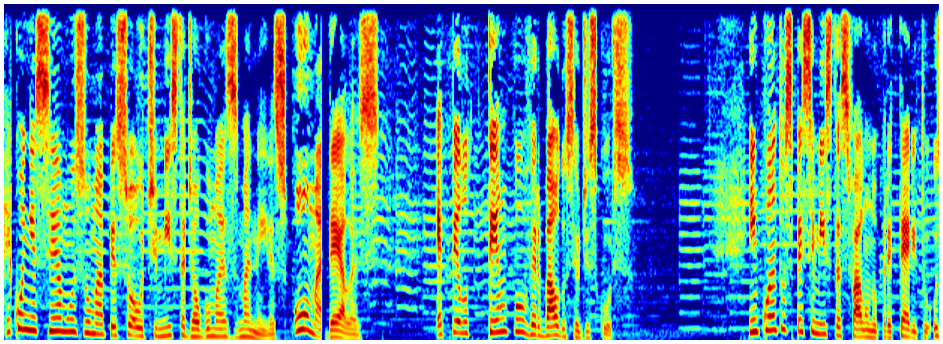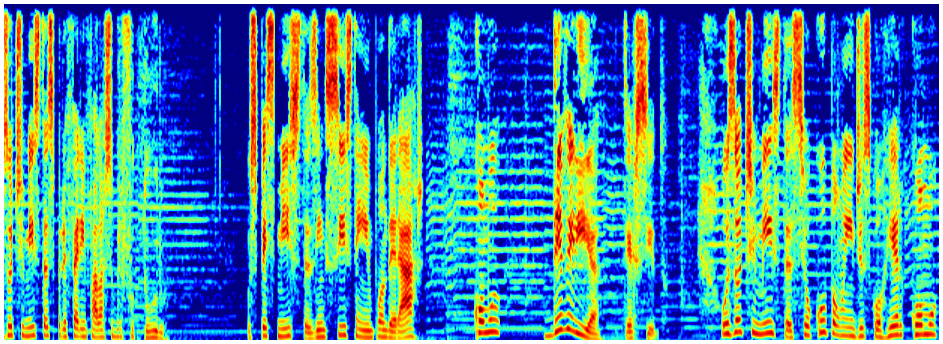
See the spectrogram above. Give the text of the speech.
Reconhecemos uma pessoa otimista de algumas maneiras. Uma delas é pelo tempo verbal do seu discurso. Enquanto os pessimistas falam no pretérito, os otimistas preferem falar sobre o futuro. Os pessimistas insistem em ponderar como deveria ter sido. Os otimistas se ocupam em discorrer como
